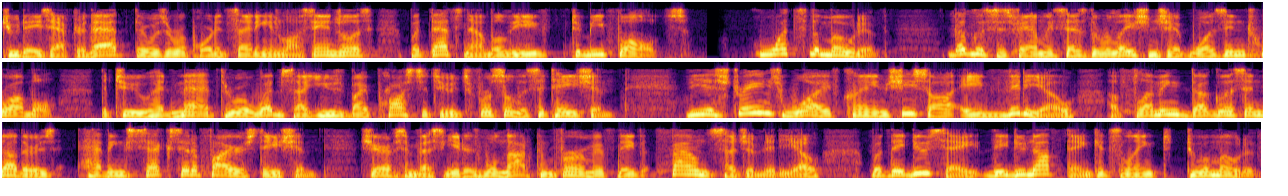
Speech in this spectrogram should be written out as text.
Two days after that, there was a reported sighting in Los Angeles, but that's now believed to be false. What's the motive? Douglas's family says the relationship was in trouble. The two had met through a website used by prostitutes for solicitation. The estranged wife claims she saw a video of Fleming, Douglas, and others having sex at a fire station. Sheriff's investigators will not confirm if they've found such a video, but they do say they do not think it's linked to a motive.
